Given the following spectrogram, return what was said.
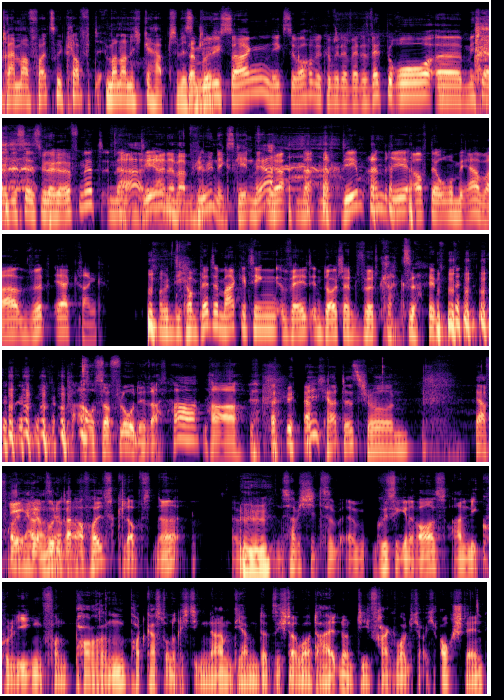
dreimal auf Holz geklopft, immer noch nicht gehabt. Dann würde ich sagen, nächste Woche, wir können wieder das Wettbüro, äh, Michael ist jetzt wieder geöffnet. Nachdem, ja, der war plü, nichts geht mehr. Ja, na, nachdem André auf der OMR war, wird er krank. Und die komplette Marketingwelt in Deutschland wird krank sein. Außer Flo, der sagt, ha, ha. Ich hatte es schon. Ja, Ey, aber wo du gerade auf Holz klopfst, ne? Ähm, mhm. Das habe ich jetzt, ähm, Grüße gehen raus an die Kollegen von Porn, Podcast ohne richtigen Namen, die haben sich darüber unterhalten und die Frage wollte ich euch auch stellen.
